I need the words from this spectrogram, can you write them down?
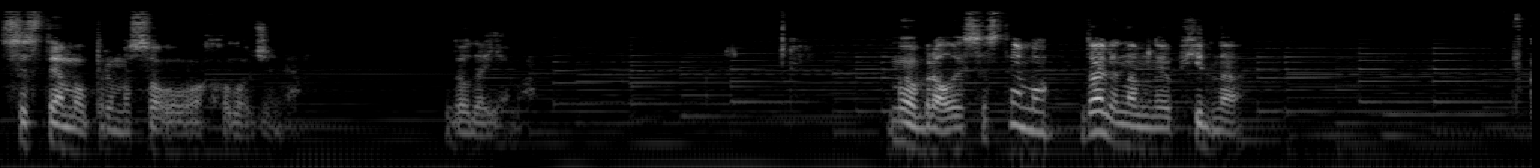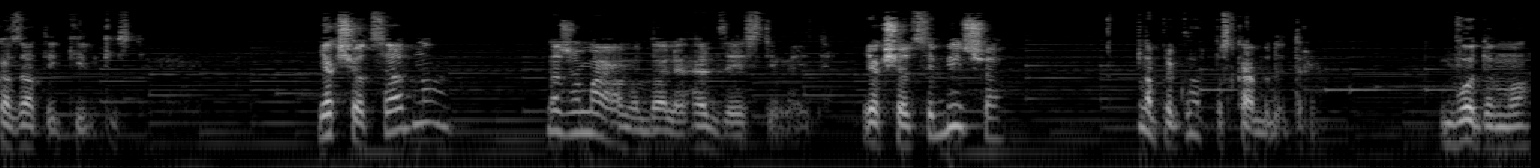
систему примусового охолодження. Додаємо. Ми обрали систему. Далі нам необхідно вказати кількість. Якщо це одна, нажимаємо далі Get the Estimate. Якщо це більше, наприклад, пускай буде 3. Вводимо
